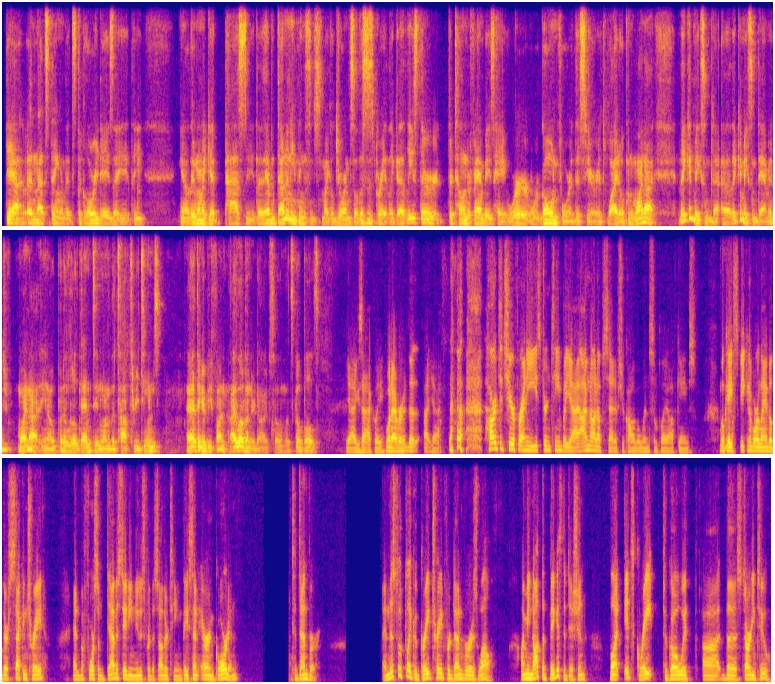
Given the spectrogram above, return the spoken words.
Yeah, and that's the thing. It's the glory days. They they you know they want to get past the they haven't done anything since Michael Jordan so this is great like at least they're they're telling their fan base hey we're we're going for it this year it's wide open why not they could make some uh, they can make some damage why not you know put a little dent in one of the top 3 teams I think it'd be fun. I love underdogs so let's go Bulls. Yeah exactly. Whatever. The, uh, yeah. Hard to cheer for any eastern team but yeah I'm not upset if Chicago wins some playoff games. Okay speaking of Orlando their second trade and before some devastating news for this other team, they sent Aaron Gordon to Denver. And this looked like a great trade for Denver as well. I mean, not the biggest addition, but it's great to go with uh, the starting two.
